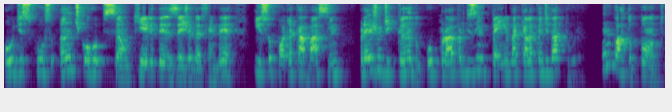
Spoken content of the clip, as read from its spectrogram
ou o discurso anticorrupção que ele deseja defender, isso pode acabar sim prejudicando o próprio desempenho daquela candidatura. Um quarto ponto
